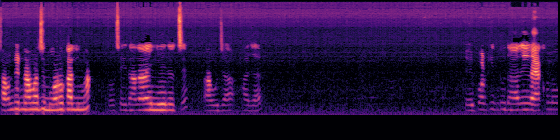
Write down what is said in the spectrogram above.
সাউন্ডের নাম আছে বড় কালিমা। তো সেই দাদারাই নিয়ে যাচ্ছে আউজা হাজার। এরপর কিন্তু দাদাদের এখনও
